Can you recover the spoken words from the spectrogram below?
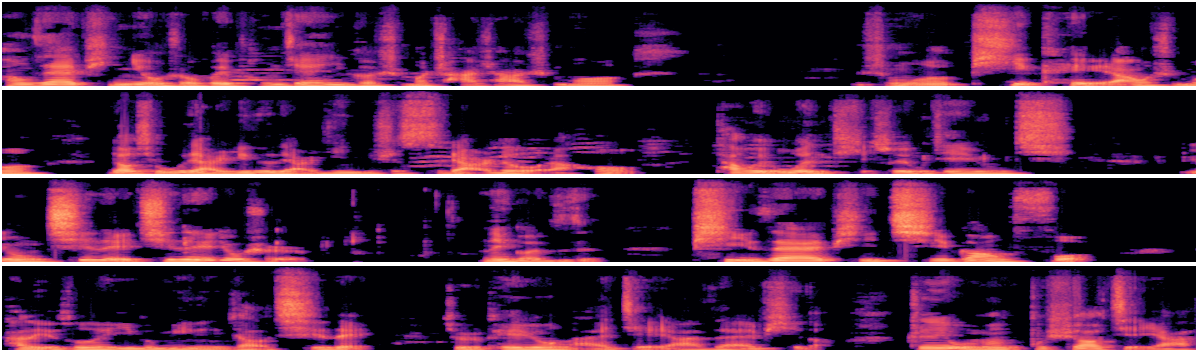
onzip 你有时候会碰见一个什么叉叉什么什么 pk，然后什么要求五点一六点一，你是四点六，然后它会有问题，所以我建议用七用七 z，七 z 就是那个 pzip 七杠 for，它里头的一个命令叫七 z，就是可以用来解压 zip 的。这里我们不需要解压它，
